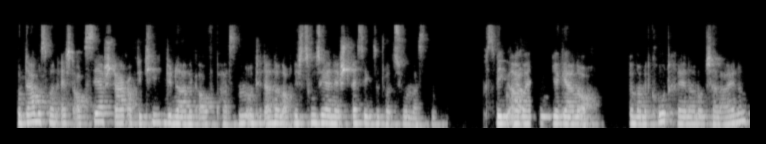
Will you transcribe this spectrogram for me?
Und da muss man echt auch sehr stark auf die Teamdynamik aufpassen und den anderen auch nicht zu sehr in der stressigen Situation lassen. Deswegen ja. arbeiten wir gerne auch immer mit Co-Trainern und nicht alleine,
